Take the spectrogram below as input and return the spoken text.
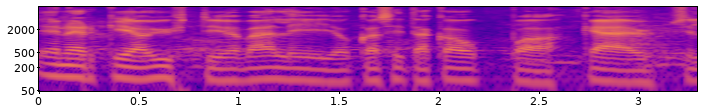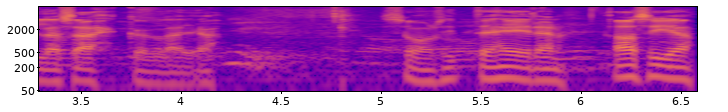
energiayhtiö väliin, joka sitä kauppaa käy sillä sähköllä ja se on sitten heidän asia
